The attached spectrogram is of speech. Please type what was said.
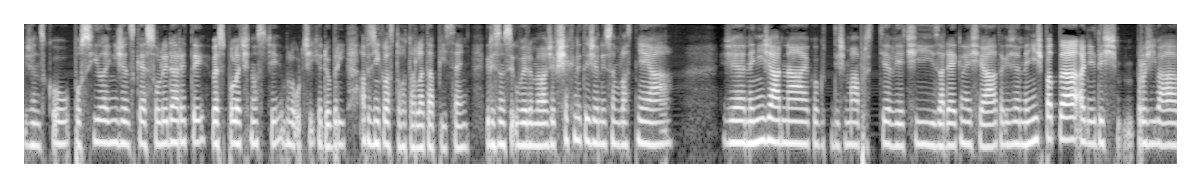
ženskou posílení ženské solidarity ve společnosti bylo určitě dobrý. A vznikla z toho tahle ta píseň, kdy jsem si uvědomila, že všechny ty ženy jsem vlastně já, že není žádná, jako když má prostě větší zadek než já, takže není špatná, ani když prožívá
